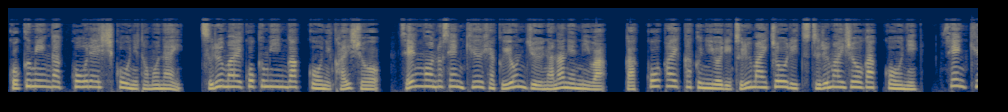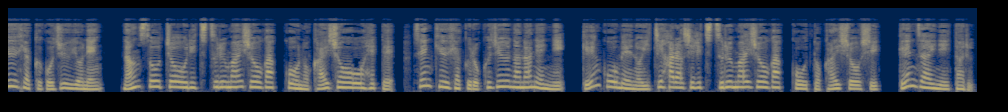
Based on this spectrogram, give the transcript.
国民学校令施行に伴い、鶴舞国民学校に改称。戦後の1947年には、学校改革により鶴舞町立鶴舞小学校に、1954年、南宋町立鶴舞小学校の改称を経て、1967年に、現校名の市原市立鶴舞小学校と改称し、現在に至る。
